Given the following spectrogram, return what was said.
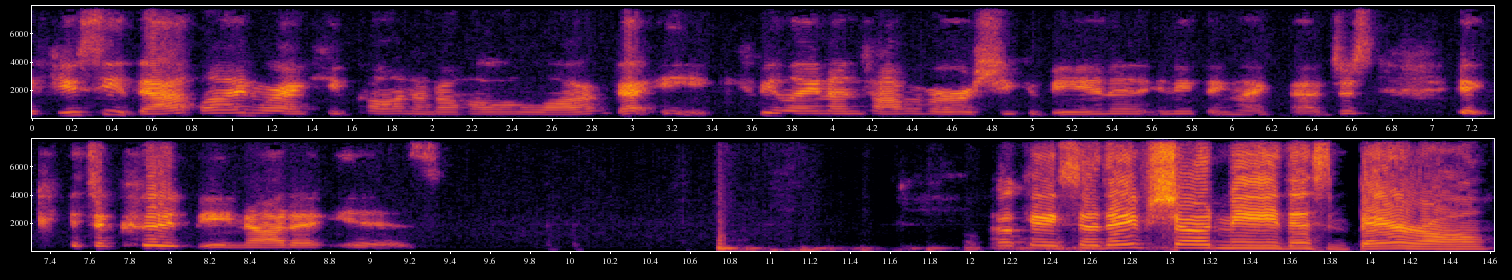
if you see that line where I keep calling it a hollow log, that he could be laying on top of her, or she could be in it, anything like that. Just it, it's a could be, not a is. Okay, so they've showed me this barrel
